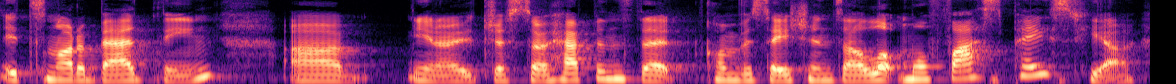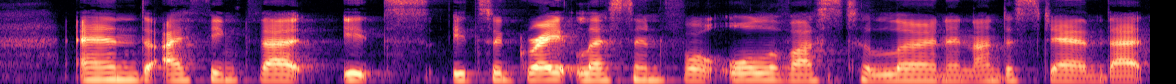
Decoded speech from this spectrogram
It's not a bad thing. Uh, you know, it just so happens that conversations are a lot more fast paced here. And I think that it's it's a great lesson for all of us to learn and understand that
